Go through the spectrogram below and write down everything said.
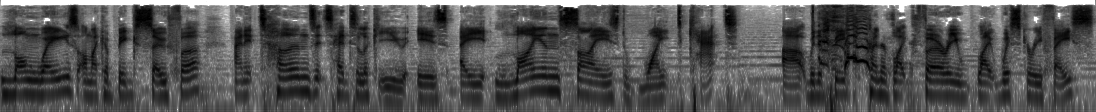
long ways on like a big sofa, and it turns its head to look at you, is a lion-sized white cat uh, with a big kind of like furry, like whiskery face,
